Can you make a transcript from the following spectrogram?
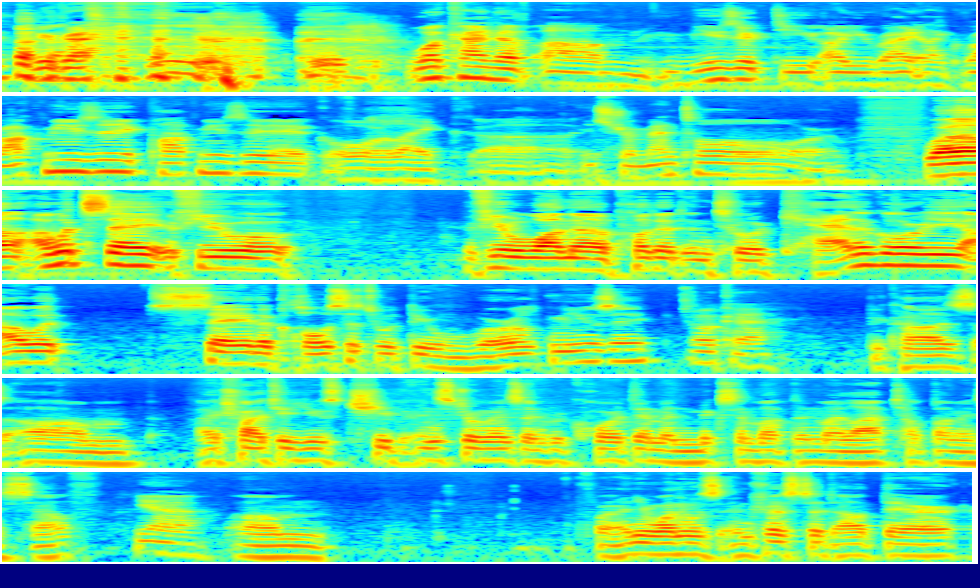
You're gra- what kind of um, music do you are you writing? Like rock music, pop music, or like uh, instrumental, or well, I would say if you if you wanna put it into a category, I would say the closest would be world music okay. because um, I try to use cheap instruments and record them and mix them up in my laptop by myself. Yeah. Um, for anyone who's interested out there,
